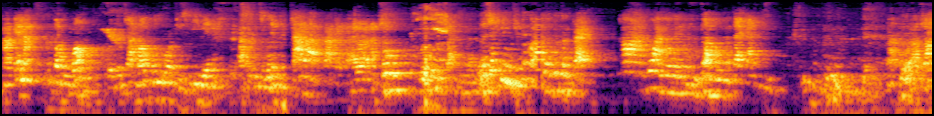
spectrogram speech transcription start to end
Makanya ketemu wong, berusaha mau pun kondisi ya. Tapi sebenarnya bicara pakai bahasa langsung. Ya saya kira itu kalau ada kekat, kelakuan itu sudah mengatakan. Aku rasa,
